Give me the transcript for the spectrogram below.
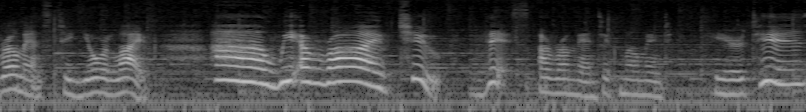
romance to your life. Ah, we arrive to this a romantic moment. Here it is.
